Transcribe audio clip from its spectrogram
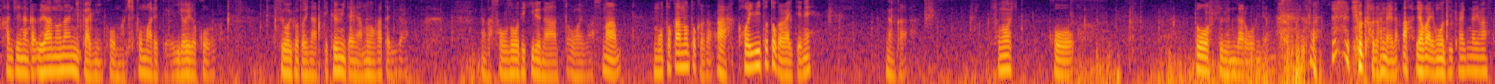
感じでなんか裏の何かにこう巻き込まれていろいろこうすごいことになっていくみたいな物語がなんか想像できるなと思います。まあ元カノとかがあ恋人とかがいてね。なんかそのこうどうするんだろうみたいな。よくわかんないな。あやばいもう時間になります。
